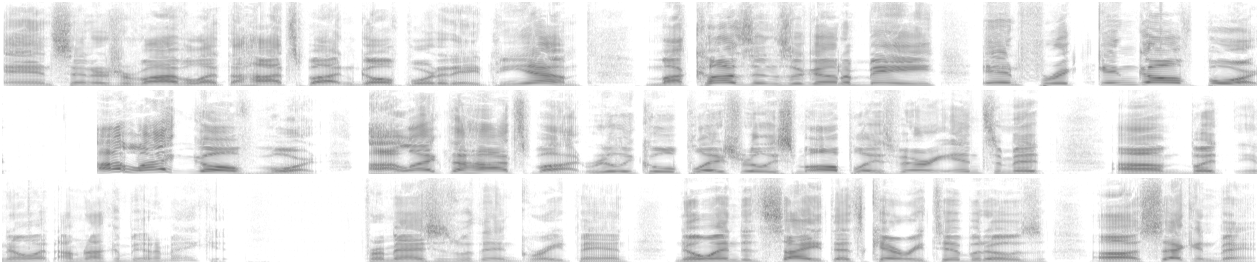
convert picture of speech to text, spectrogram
and Sinners Revival at the Hot Spot in Gulfport at 8 p.m. My cousins are gonna be in frickin' Gulfport. I like Gulfport. I like the Hot Spot. Really cool place, really small place, very intimate. Um, but you know what? I'm not gonna be able to make it. From Ashes Within, great band. No End in Sight. That's Kerry Thibodeau's uh, second band.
